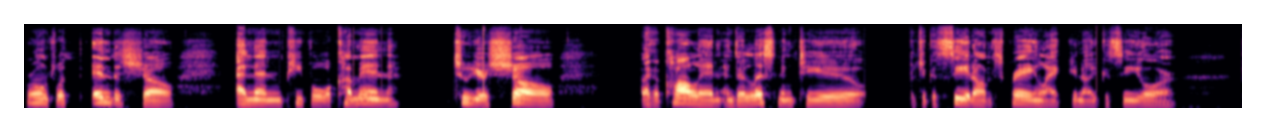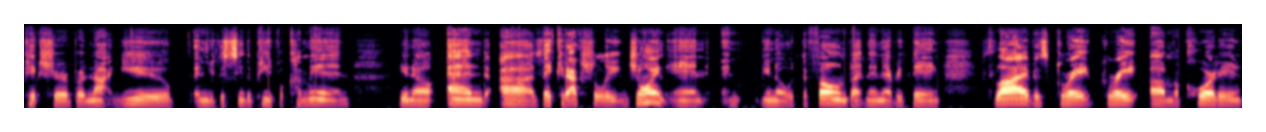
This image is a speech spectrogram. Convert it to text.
rooms within the show and then people will come in to your show like a call in and they're listening to you but you can see it on screen like you know you can see your picture but not you and you can see the people come in you know and uh they could actually join in and you know with the phone button and everything live is great, great um, recording.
